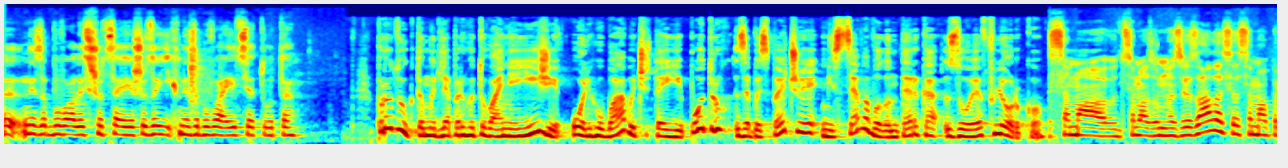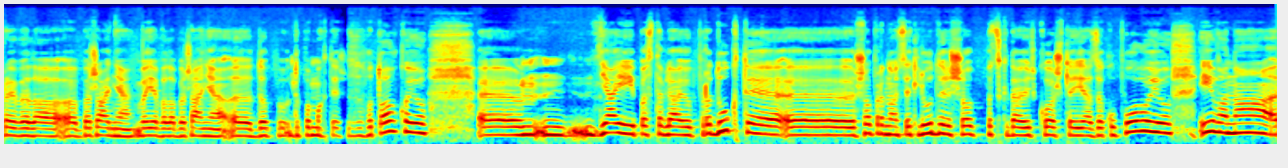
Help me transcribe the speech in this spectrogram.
е, не забували, що це, що за їх не забувається тут. Продуктами для приготування їжі Ольгу Бабич та її подруг забезпечує місцева волонтерка Зоя Фльорко. Сама сама зі мною зв'язалася, сама проявила е, бажання, виявила бажання е, допомогти з готовкою. Е, Я їй поставляю продукти, що приносять люди, що скидають кошти, я закуповую. І вона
